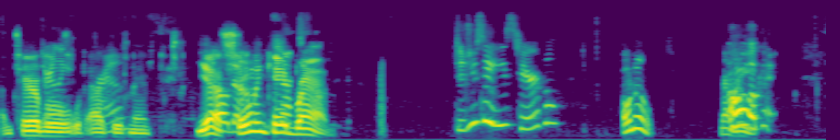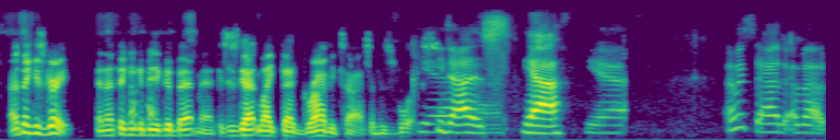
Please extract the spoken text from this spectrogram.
I'm terrible Sterling with Brown? actors' names. Yeah, Oh, no. Sterling K. Gotcha. Brown. Did you say he's terrible? Oh no, not Oh, me. okay. I think he's great, and I think he could be a good Batman because he's got like that gravitas in his voice. Yeah. He does. Yeah. Yeah. I was sad about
